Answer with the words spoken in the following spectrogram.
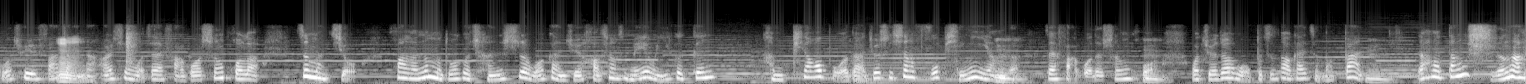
国去发展呢？而且我在法国生活了这么久，换了那么多个城市，我感觉好像是没有一个根，很漂泊的，就是像浮萍一样的在法国的生活。我觉得我不知道该怎么办。嗯。然后当时呢，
